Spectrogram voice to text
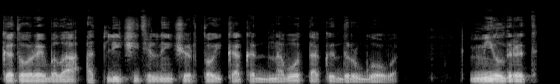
которая была отличительной чертой как одного, так и другого. Милдред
